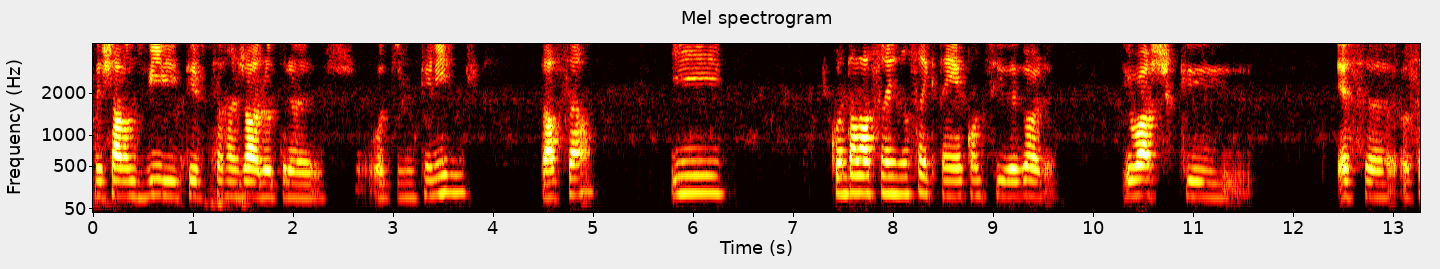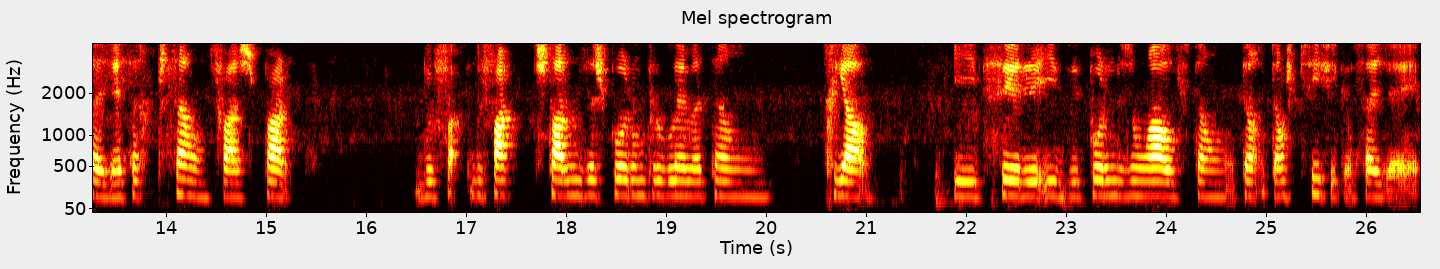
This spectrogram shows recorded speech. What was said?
deixaram de vir e teve de se arranjar outras, outros mecanismos de ação. E quanto às ações, não sei, que têm acontecido agora, eu acho que essa, ou seja, essa repressão faz parte do, fa do facto de estarmos a expor um problema tão real e de ser e de pormos um alvo tão, tão, tão específico, ou seja, é,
